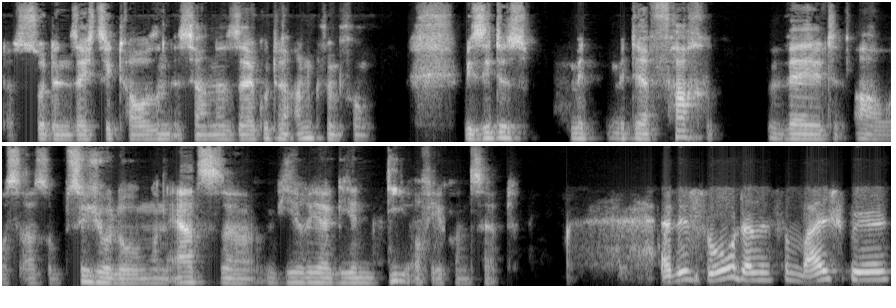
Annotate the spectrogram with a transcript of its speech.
Das zu den 60.000 ist ja eine sehr gute Anknüpfung. Wie sieht es mit, mit der Fachwelt aus, also Psychologen und Ärzte? Wie reagieren die auf Ihr Konzept? Es ist so, dass ich zum Beispiel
